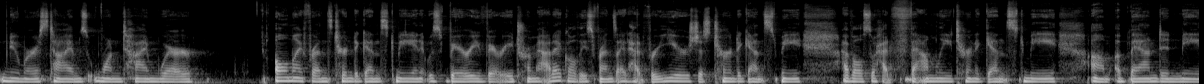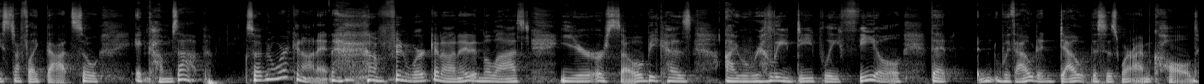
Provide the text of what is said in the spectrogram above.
numerous times. One time where all my friends turned against me and it was very very traumatic all these friends i'd had for years just turned against me i've also had family turn against me um, abandon me stuff like that so it comes up so I've been working on it. I've been working on it in the last year or so because I really deeply feel that without a doubt, this is where I'm called.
